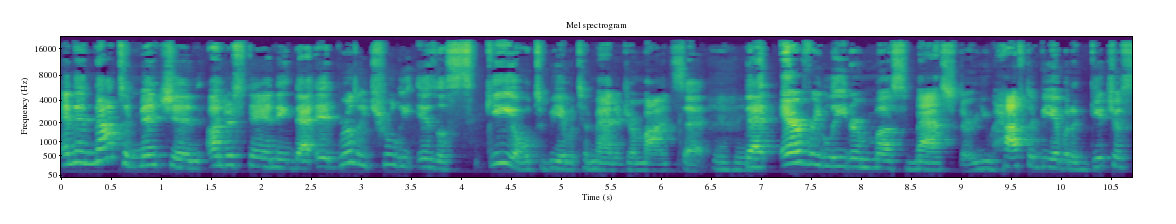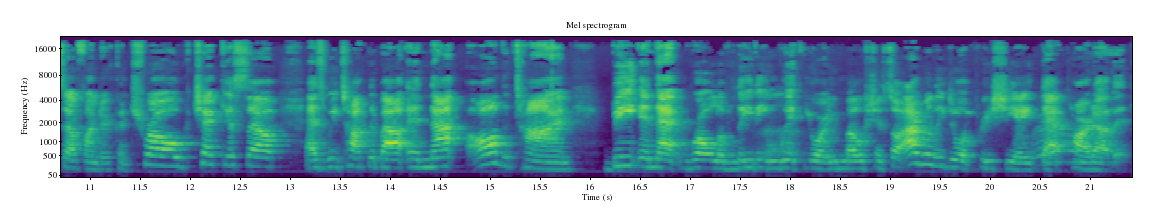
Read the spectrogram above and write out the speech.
and then not to mention understanding that it really truly is a skill to be able to manage your mindset mm-hmm. that every leader must master. You have to be able to get yourself under control, check yourself, as we talked about, and not all the time be in that role of leading with your emotions. So I really do appreciate that part of it.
